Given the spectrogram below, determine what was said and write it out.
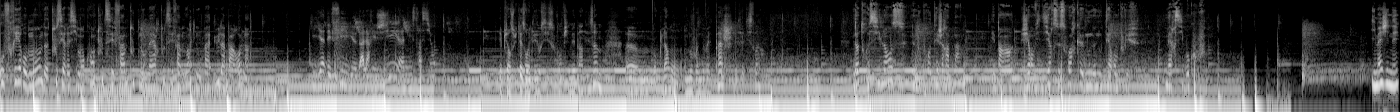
Offrir au monde tous ces récits manquants, toutes ces femmes, toutes nos mères, toutes ces femmes noires qui n'ont pas eu la parole. Il y a des filles à la régie, à l'administration. Et puis ensuite, elles ont été aussi souvent filmées par des hommes. Euh, donc là, on, on ouvre une nouvelle page de cette histoire. Notre silence ne nous protégera pas. Eh ben, j'ai envie de dire ce soir que nous ne nous tairons plus. Merci beaucoup. Imaginez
